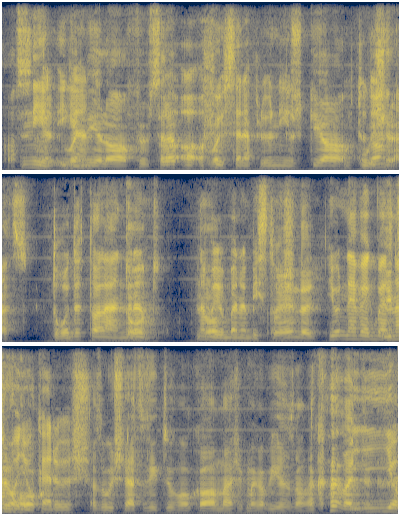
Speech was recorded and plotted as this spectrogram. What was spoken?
azt, Neil, Vagy igen. Neil a főszerep. a, a vagy- főszereplő Neil. És ki a új tudom. srác? Todd talán, Todd. Nem, nem vagyok benne biztos. Mindegy. Jó, nevekben nem Ethan vagyok erős. Az új srác az Hawke, a másik meg a Wilsonnak. Vagy Jó.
